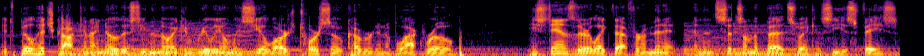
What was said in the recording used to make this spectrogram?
It's Bill Hitchcock, and I know this even though I can really only see a large torso covered in a black robe. He stands there like that for a minute, and then sits on the bed so I can see his face.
